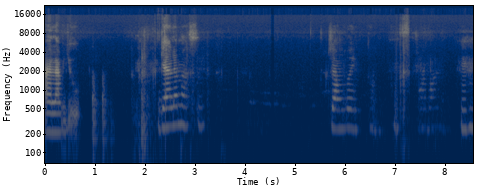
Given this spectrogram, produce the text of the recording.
I love you. Gelemezsin. Camdayım. Hı hı.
